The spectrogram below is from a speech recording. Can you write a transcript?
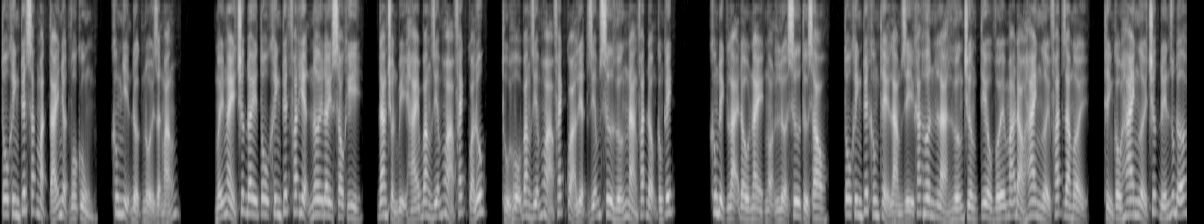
tô khinh tuyết sắc mặt tái nhợt vô cùng, không nhịn được nổi giận mắng. Mấy ngày trước đây tô khinh tuyết phát hiện nơi đây sau khi, đang chuẩn bị hái băng diễm hỏa phách quả lúc, thủ hộ băng diễm hỏa phách quả liệt diễm sư hướng nàng phát động công kích. Không địch lại đầu này ngọn lửa sư từ sau, Tô Khinh Tuyết không thể làm gì khác hơn là hướng Trường Tiêu với Mã Đào hai người phát ra mời, thỉnh cầu hai người trước đến giúp đỡ,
